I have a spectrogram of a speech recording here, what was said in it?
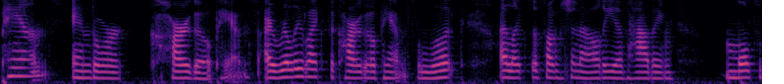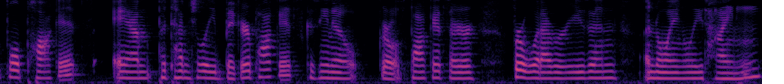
pants and or cargo pants. I really like the cargo pants look. I like the functionality of having multiple pockets and potentially bigger pockets because you know girls pockets are for whatever reason annoyingly tiny.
